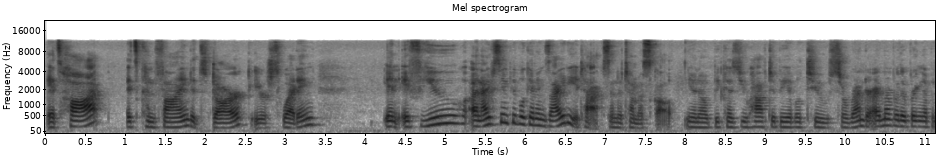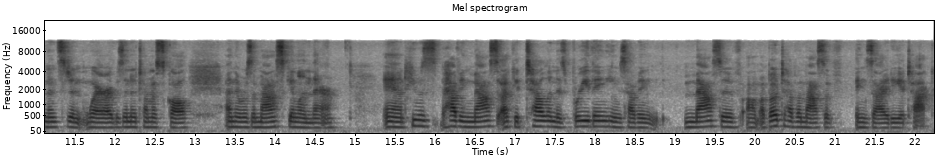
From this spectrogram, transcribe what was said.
It's hot it's confined it's dark you're sweating. And if you and i've seen people get anxiety attacks in a temescal you know because you have to be able to surrender. I remember they bring up an incident where i was in a temescal and there was a masculine there. And he was having mass i could tell in his breathing he was having massive um, about to have a massive anxiety attack.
